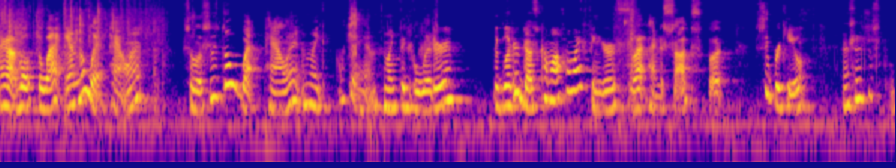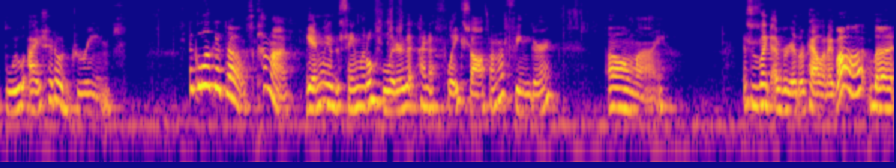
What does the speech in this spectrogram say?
I got both the wet and the wet palette. So this is the wet palette, and like, look at him. And like the glitter, the glitter does come off of my fingers, so that kind of sucks, but super cute. And this is just blue eyeshadow dreams. Like, look at those, come on. Again, we have the same little glitter that kind of flakes off on the finger. Oh my. This is like every other palette I bought, but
